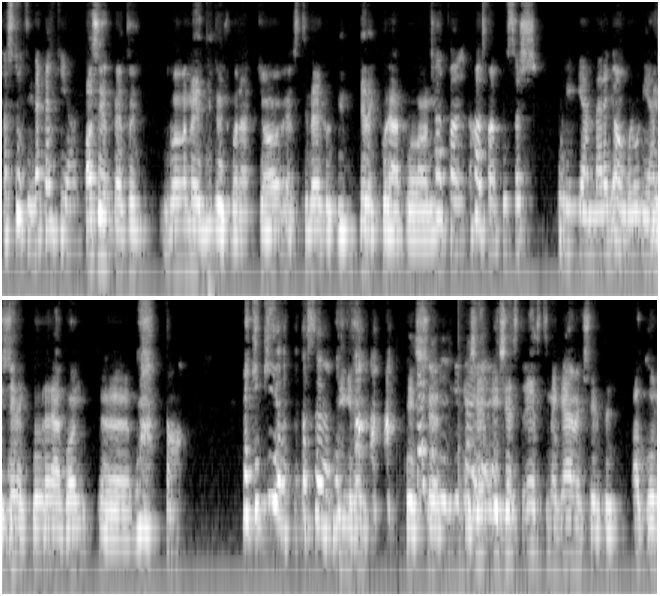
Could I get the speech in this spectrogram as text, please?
Azt tudni, nekem kijön. Azért, mert hogy van egy idős barátja, Esztinek, aki gyerekkorában... 60, 60 pluszos úriember, egy angol úriember. És gyerekkorában... Uh, Látta neki kijött a szörny. Igen. És, és, és, ezt, ezt meg elmesélt, hogy akkor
